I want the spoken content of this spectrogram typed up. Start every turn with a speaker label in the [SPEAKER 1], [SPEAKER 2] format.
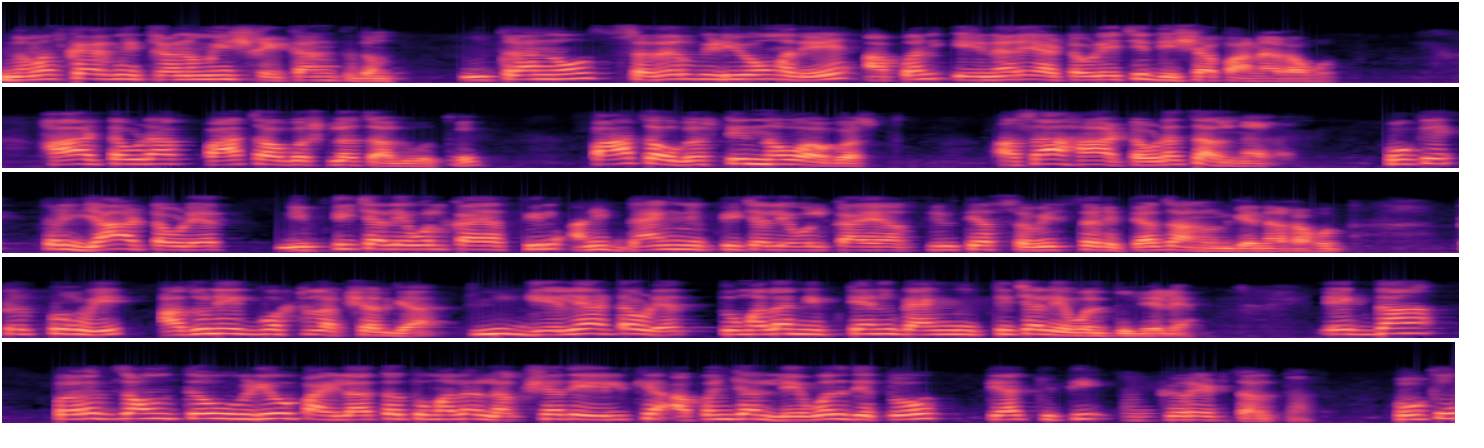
[SPEAKER 1] नमस्कार मित्रांनो मी श्रीकांत कदम मित्रांनो सदर व्हिडिओमध्ये आपण येणाऱ्या आठवड्याची दिशा पाहणार आहोत. हा आठवडा पाच ऑगस्टला चालू होतोय. पाच ऑगस्ट ते नऊ ऑगस्ट असा हा आठवडा चालणार आहे. ओके? तर या आठवड्यात निफ्टीच्या लेवल काय असतील आणि बँक निफ्टीच्या लेवल काय असतील त्या सविस्तररित्या जाणून घेणार आहोत. तत्पूर्वी अजून एक गोष्ट लक्षात घ्या की मी गेल्या आठवड्यात तुम्हाला निफ्टी आणि बँक निफ्टीच्या लेवल दिलेल्या. एकदा परत जाऊन तो व्हिडिओ पाहिला तर तुम्हाला लक्षात येईल की आपण ज्या लेवल देतो त्या किती अॅक्युरेट चालतात. ओके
